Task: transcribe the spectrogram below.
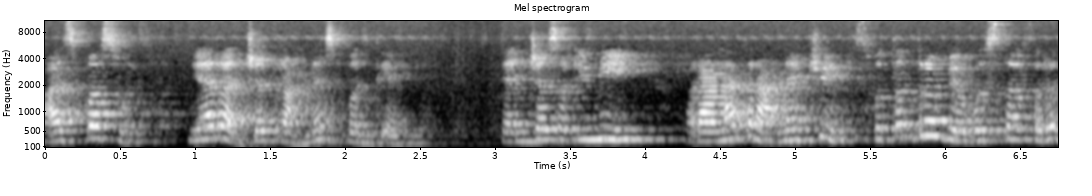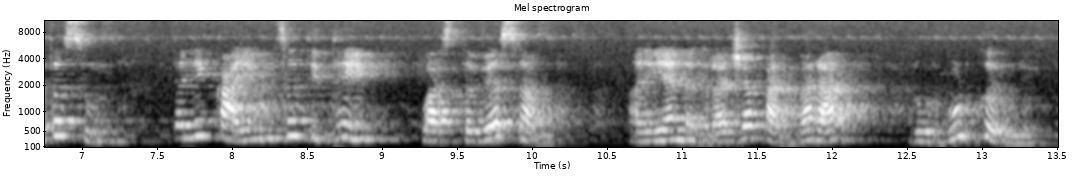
आजपासून या राज्यात राहण्यास बंदी आहे. त्यांच्यासाठी मी रानात राहण्याची स्वतंत्र व्यवस्था करत असून त्यांनी कायमचं तिथे वास्तव्यास जावं आणि या नगराच्या कारभारात रुडबुड करू नये.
